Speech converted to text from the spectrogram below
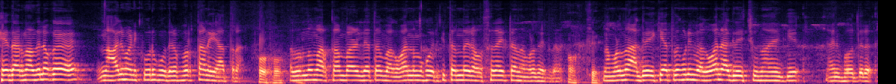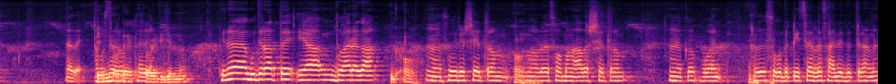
കേദാർനാഥിലൊക്കെ നാല് മണിക്കൂർ കുതിരപ്പുറത്താണ് യാത്ര. അതൊന്നും മറക്കാൻ പാടില്ലാത്ത ഭഗവാൻ നമുക്ക് ഒരുക്കി തന്ന ഒരു അവസരമായിട്ടാണ് നമ്മൾ കരുതുന്നത്. നമ്മളൊന്നും ആഗ്രഹിക്കാത്തതും കൂടി ഭഗവാൻ ആഗ്രഹിച്ചു എന്നാണ് എനിക്ക് അനുഭവത്തിൽ അതെ. പിന്നെ ഗുജറാത്ത് യാ- ദ്വാരക സൂര്യക്ഷേത്രം നമ്മുടെ സോമനാഥ ക്ഷേത്രം ഒക്കെ പോകാൻ അത് സുഗത ടീച്ചറുടെ സാന്നിധ്യത്തിലാണ്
